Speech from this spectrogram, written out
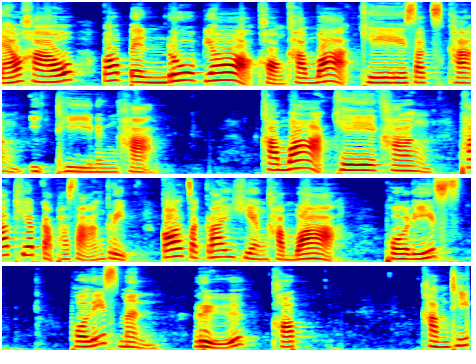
แล้วเขาก็เป็นรูปย่อของคำว่าเคซัตคังอีกทีหนึ่งค่ะคำว่าเคคัง ถ้าเทียบกับภาษาอังกฤษก็จะใกล้เคียงคำว่า police policeman หรือ cop คำที่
